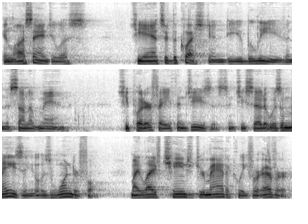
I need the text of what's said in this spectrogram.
in Los Angeles, she answered the question Do you believe in the Son of Man? She put her faith in Jesus, and she said it was amazing, it was wonderful. My life changed dramatically forever.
